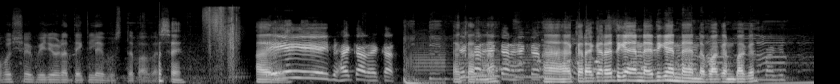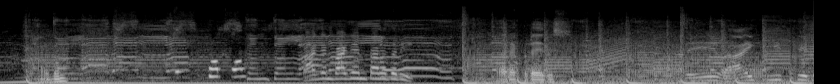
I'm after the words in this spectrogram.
অবশ্যই ভিডিওটা দেখলেই বুঝতে পারবেন। Hacker hacker. হ্যাকার না? হ্যাকার হ্যাকার হ্যাঁ হ্যাকার হ্যাকার এদিকে এদিকে বাগান। বাগান। বাগান বাগেন বাগেন তাড়াতাড়ি আরে পড়ে দিস আরে ভাই কি স্পিড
